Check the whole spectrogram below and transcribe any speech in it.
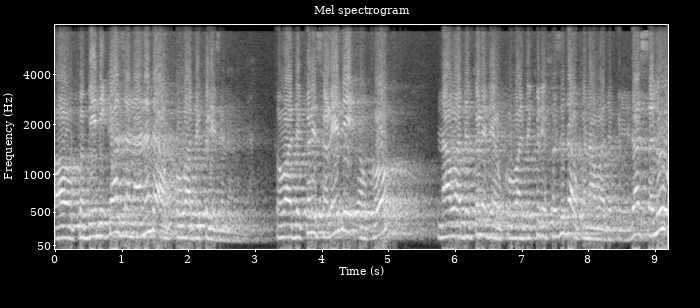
او که به نکاح زنانه ده او که واده کړي زنانه ده که واده کړي سړی دی او که نا واده کړي دی او که واده کړي خزه ده او که نا واده کړي دا سلور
